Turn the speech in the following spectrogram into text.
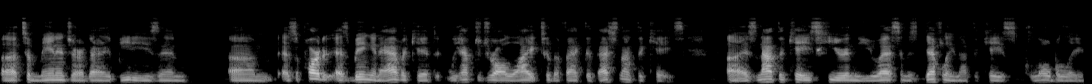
uh, to manage our diabetes. And um, as a part of, as being an advocate, we have to draw light to the fact that that's not the case. Uh, it's not the case here in the U.S. and it's definitely not the case globally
